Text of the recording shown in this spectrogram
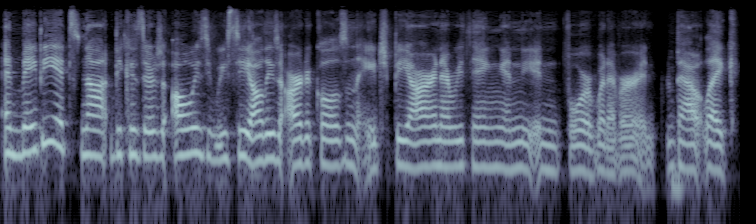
And maybe it's not because there's always we see all these articles in the HBR and everything and and for whatever and about like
